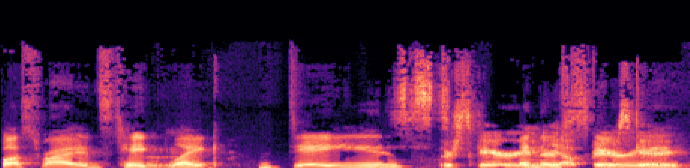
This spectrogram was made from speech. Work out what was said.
Bus rides take mm-hmm. like days. They're scary. And they're yep, scary. scary.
